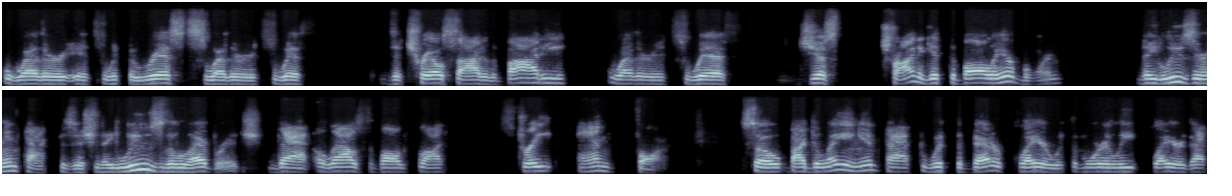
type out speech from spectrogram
whether it's with the wrists, whether it's with the trail side of the body, whether it's with just trying to get the ball airborne. They lose their impact position. They lose the leverage that allows the ball to fly straight and far. So by delaying impact with the better player, with the more elite player, that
